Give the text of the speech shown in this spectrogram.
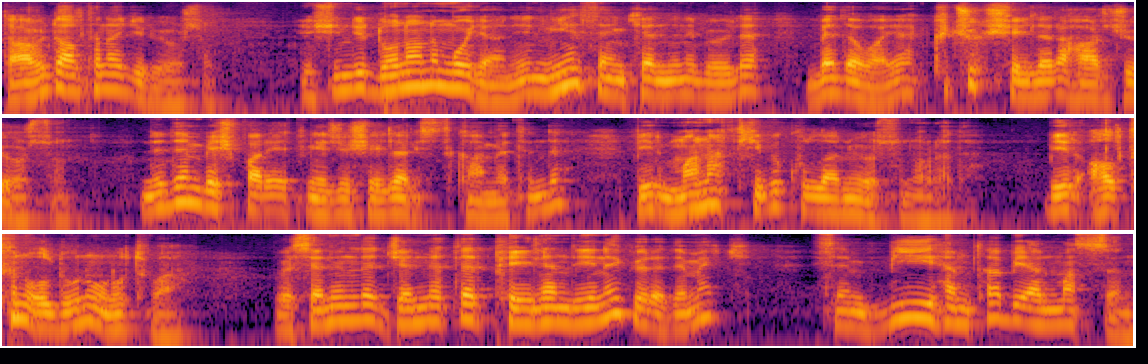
Taahhüd altına giriyorsun. E şimdi donanım o yani. Niye sen kendini böyle bedavaya, küçük şeylere harcıyorsun? Neden beş para etmeyecek şeyler istikametinde bir manat gibi kullanıyorsun orada? Bir altın olduğunu unutma. Ve seninle cennetler peylendiğine göre demek sen bir hemta bir elmassın.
